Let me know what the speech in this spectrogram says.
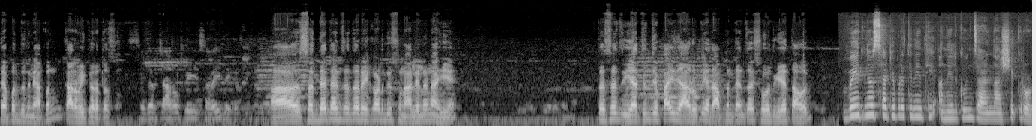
त्या पद्धतीने आपण कारवाई करत असतो आरोपी सध्या त्यांचं तर रेकॉर्ड दिसून आलेलं नाही आहे तसंच यातील जे पाहिजे आरोपी आहेत आपण त्यांचा शोध घेत आहोत. वेद न्यूजसाठी प्रतिनिधी अनिल गुंजाळ नाशिक रोड.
